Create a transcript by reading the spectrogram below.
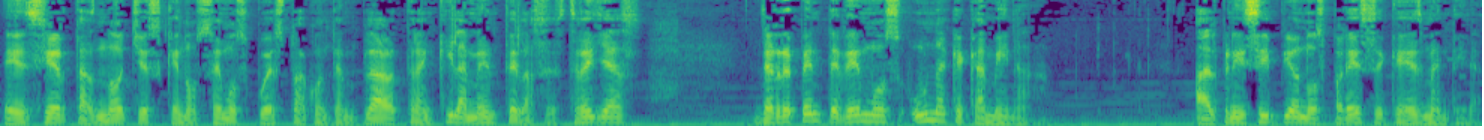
En ciertas noches que nos hemos puesto a contemplar tranquilamente las estrellas, de repente vemos una que camina, al principio nos parece que es mentira.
